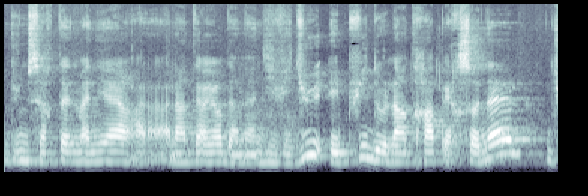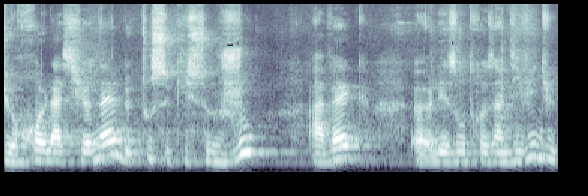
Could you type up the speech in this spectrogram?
d'une certaine manière à l'intérieur d'un individu, et puis de l'intrapersonnel, du relationnel, de tout ce qui se joue avec euh, les autres individus.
